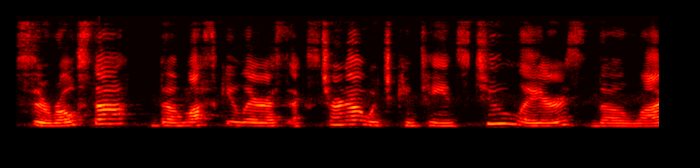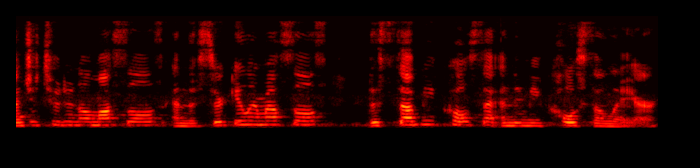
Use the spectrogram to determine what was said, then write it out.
serosa, the muscularis externa, which contains two layers, the longitudinal muscles and the circular muscles, the submucosa and the mucosa layer.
